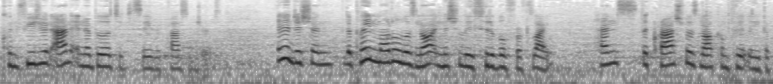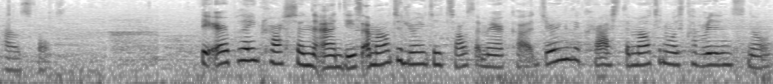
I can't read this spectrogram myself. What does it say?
confusion and inability to save the passengers. In addition, the plane model was not initially suitable for flight, hence, the crash was not completely the pilot's fault. The airplane crashed in the Andes, a mountain range in South America. During the crash, the mountain was covered in snow,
